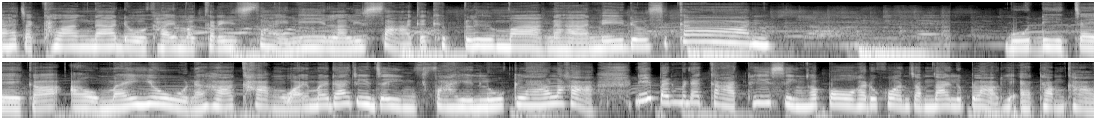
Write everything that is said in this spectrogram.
น่าจะคลั่งหน้าดูใครมากรีดใส่นี่ลลิสาก็คือปลื้มมากนะคะ นี่ดูสก่อน บูธดีเจก็เอาไม่อยู่นะคะ ขังไว้ไม่ได้จริงๆ ไฟลุกแล้วล่ะค่ะ นี่เป็นบรรยากาศที่สิงคโปร์ค่ะทุกคนจำได้หรือเปล่าที่แอดทำข่าว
